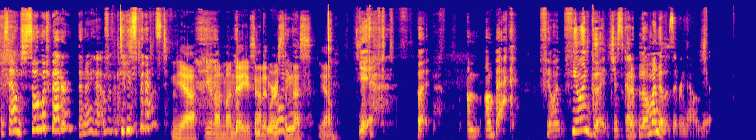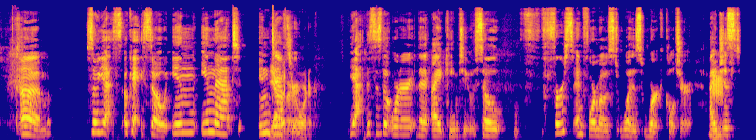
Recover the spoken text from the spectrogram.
I sound so much better than I have days past. Yeah, even on Monday you sounded worse than this. Yeah. Yeah, but I'm I'm back, feeling feeling good. Just gotta blow my nose every now and then. Um, so yes, okay. So in in that endeavor, yeah. What's your order? Yeah, this is the order that I came to. So f- first and foremost was work culture. Mm. I just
